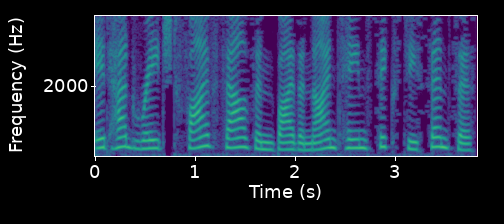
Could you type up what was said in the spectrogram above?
It had reached 5,000 by the 1960 census.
